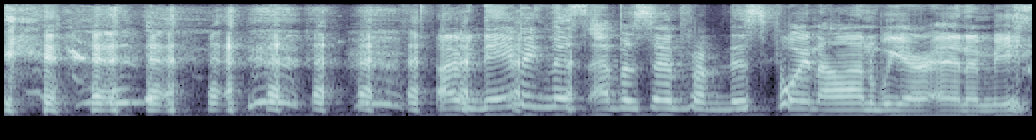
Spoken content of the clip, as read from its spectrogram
I'm naming this episode from this point on, we are enemies.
